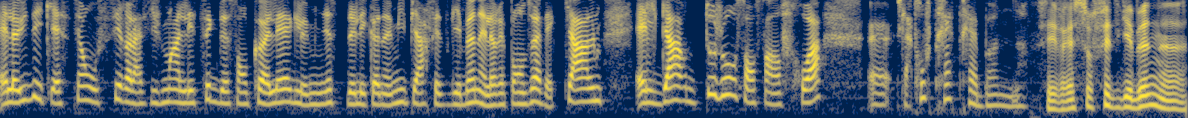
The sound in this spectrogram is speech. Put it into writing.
Elle a eu des questions aussi relativement à l'éthique de son collègue, le ministre de l'Économie, Pierre Fitzgibbon. Elle a répondu avec calme. Elle garde toujours son sang-froid. Euh, je la trouve très, très bonne. C'est vrai. Sur Fitzgibbon, euh,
